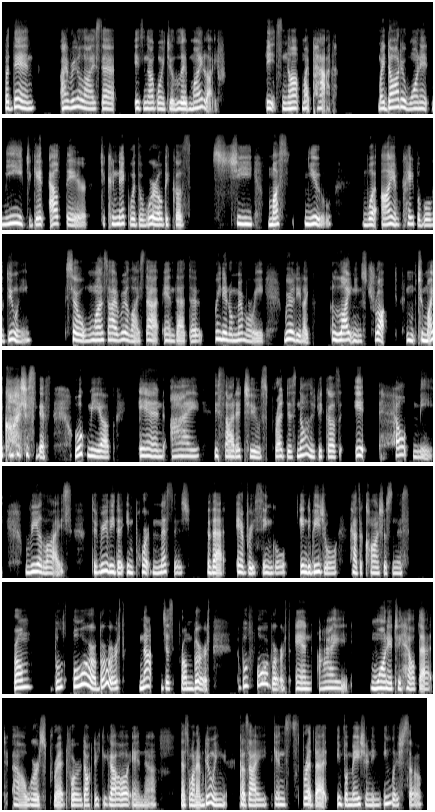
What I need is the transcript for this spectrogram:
but then I realized that it's not going to live my life. It's not my path. My daughter wanted me to get out there to connect with the world because she must knew what I am capable of doing. So once I realized that and that the prenatal memory really like lightning struck to my consciousness, woke me up, and I decided to spread this knowledge because it helped me realize the really the important message that every single individual has a consciousness from before birth, not just from birth, before birth. And I wanted to help that uh, word spread for Dr. Ikegawa, and uh, that's what I'm doing because I can spread that information in English. So,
